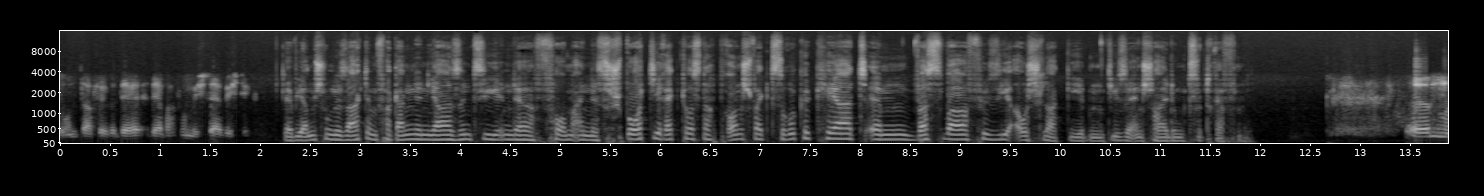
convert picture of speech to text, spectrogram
und dafür der, der war für mich sehr wichtig. Ja, wir haben schon gesagt, im vergangenen Jahr sind Sie in der Form eines Sportdirektors nach Braunschweig zurückgekehrt. Ähm, was war für Sie ausschlaggebend, diese Entscheidung zu treffen? Ähm,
